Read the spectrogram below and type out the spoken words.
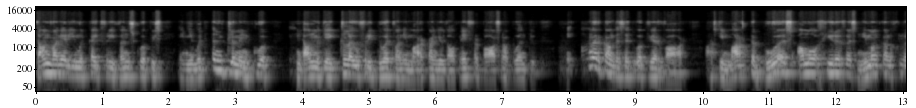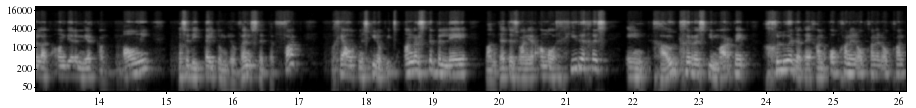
dan wanneer jy moet kyk vir die winskoopies en jy moet inklim en koop en dan moet jy klou vir die dood want die mark kan jou dalk net verbaas na boontoe. Aan die ander kant is dit ook weer waar. As die markte bo is, almal gierig is, niemand kan glo dat aandele meer kan daal nie, dan is dit die tyd om jou winste te vat, jou geld miskien op iets anders te belê, want dit is wanneer almal gierig is en gehoud gerus die mark net glo dat hy gaan opgaan en opgaan en opgaan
